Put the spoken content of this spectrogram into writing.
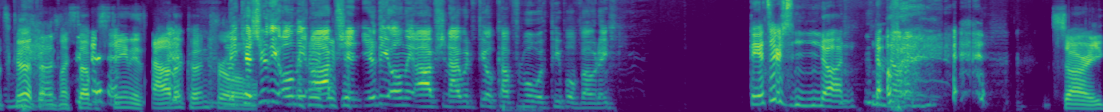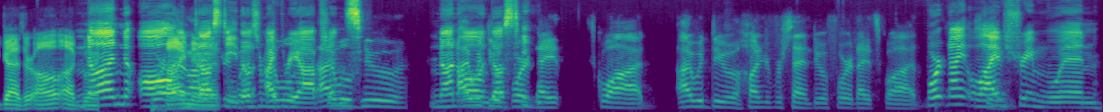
That's good. That means my self-esteem is out of control. because you're the only option. You're the only option I would feel comfortable with people voting. The answer is none. No. None. Sorry, you guys are all ugly. None, all, I and knew it. Dusty. Those are my I will- three I will options. do. None, I all, would and do a Dusty. Fortnite squad. I would do 100% do a Fortnite squad. Fortnite live stream win.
